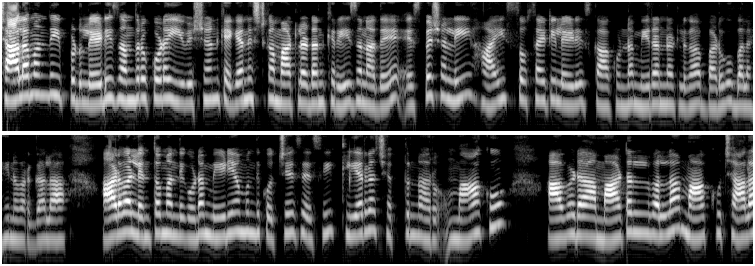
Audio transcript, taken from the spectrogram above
చాలామంది ఇప్పుడు లేడీస్ అందరూ కూడా ఈ విషయానికి against మాట్లాడడానికి రీజన్ అదే. ఎస్పెషల్లీ హై సొసైటీ లేడీస్ కాకుండా మీరన్నట్లుగా బడుగు బలహీన వర్గాల ఆడవాళ్ళు ఎంతోమంది కూడా మీడియా ముందుకు వచ్చేసేసి క్లియర్గా చెప్తున్నారు. మాకు ఆవిడ మాటల వల్ల మాకు చాలా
